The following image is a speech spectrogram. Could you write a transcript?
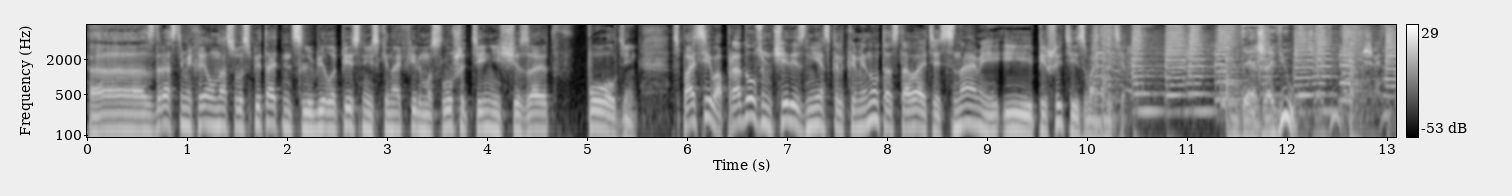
Э, Здравствуйте, Михаил. У нас воспитательница любила песню из кинофильма «Слушать тени исчезают в полдень». Спасибо. Продолжим через несколько минут. Оставайтесь с нами и пишите и звоните. Дежавю. Дежавю.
